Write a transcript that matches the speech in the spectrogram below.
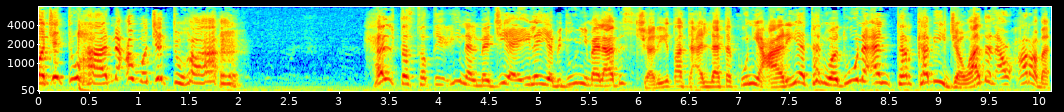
وجدتها نعم وجدتها. هل تستطيعين المجيء إلي بدون ملابس شريطة ألا تكوني عارية ودون أن تركبي جوادا أو حربة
